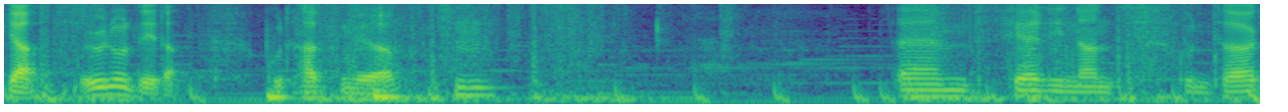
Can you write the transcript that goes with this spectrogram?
ja, Öl und Leder. Gut, hatten wir. Ähm, Ferdinand, guten Tag.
